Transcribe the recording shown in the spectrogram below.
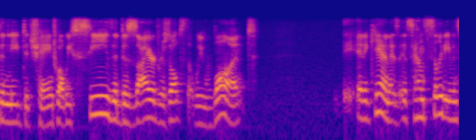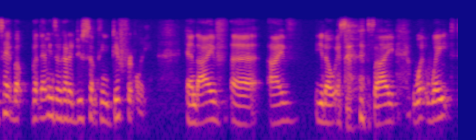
the need to change, while we see the desired results that we want, and again, it, it sounds silly to even say it, but but that means I've got to do something differently. And I've uh, I've you know, as, as I weight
